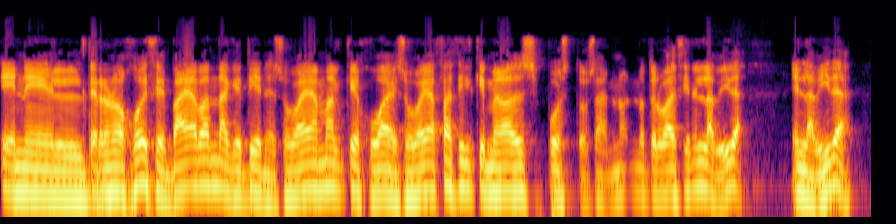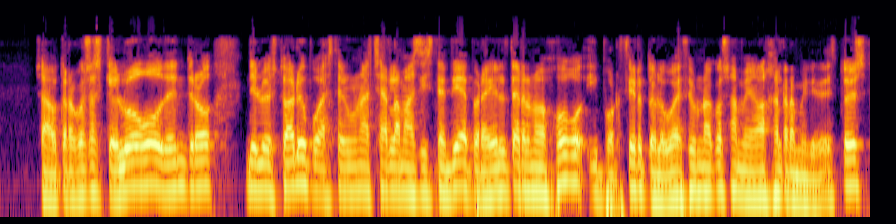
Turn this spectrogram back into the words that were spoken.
en el terreno de juego, dices, vaya banda que tienes, o vaya mal que jugáis, o vaya fácil que me lo has puesto. O sea, no, no te lo va a decir en la vida. En la vida. O sea, otra cosa es que luego dentro del vestuario puedas tener una charla más distendida, pero ahí en el terreno de juego, y por cierto, le voy a decir una cosa a Miguel Ángel Ramírez. Esto es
